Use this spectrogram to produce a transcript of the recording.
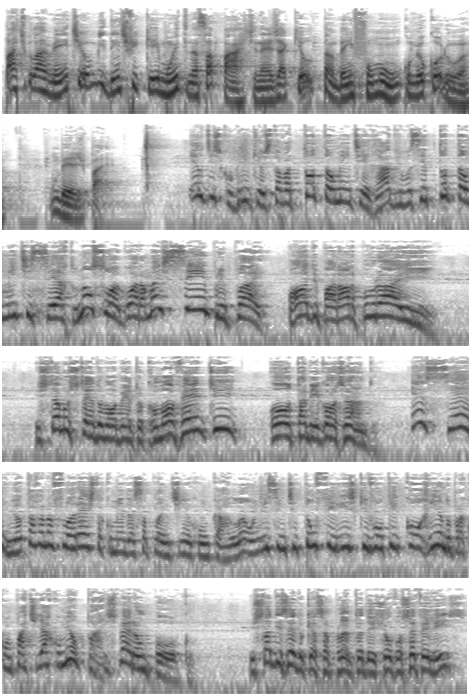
Particularmente, eu me identifiquei muito nessa parte, né? Já que eu também fumo um com meu coroa. Um beijo, pai. Eu descobri que eu estava totalmente errado e você totalmente certo. Não só agora, mas sempre, pai. Pode parar por aí. Estamos tendo um momento comovente ou tá me gozando? É sério, eu estava na floresta comendo essa plantinha com o Carlão e me senti tão feliz que voltei correndo para compartilhar com meu pai. Espera um pouco. Está dizendo que essa planta deixou você feliz?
